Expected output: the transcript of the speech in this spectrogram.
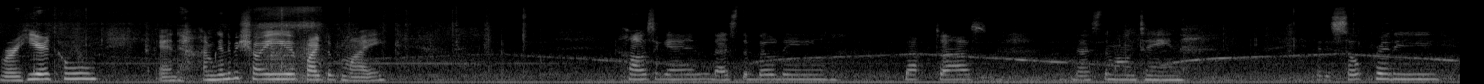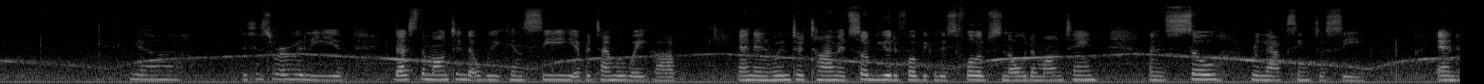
we're here at home and I'm gonna be showing you part of my house again. That's the building back to us. That's the mountain. It is so pretty. Yeah this is where we live. That's the mountain that we can see every time we wake up and in winter time it's so beautiful because it's full of snow the mountain and it's so relaxing to see. And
